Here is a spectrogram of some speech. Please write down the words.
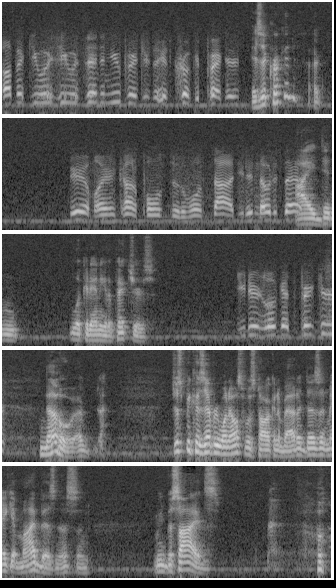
I bet you wish he was sending you pictures of his crooked pecker. Is it crooked? I, Yeah, man, it kind of pulls to the one side. You didn't notice that? I didn't look at any of the pictures. You didn't look at the pictures? No. I, just because everyone else was talking about it doesn't make it my business. And I mean, besides,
